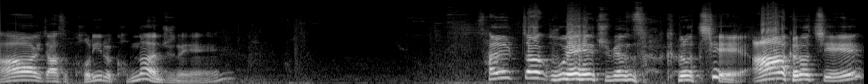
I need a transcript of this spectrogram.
아, 이 자식 거리를 겁나 안 주네. 살짝 우회해 주면서 그렇지. 아, 그렇지.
